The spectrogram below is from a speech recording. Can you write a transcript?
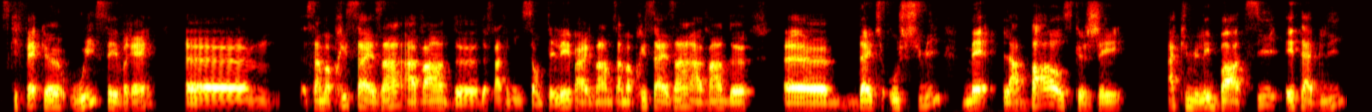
Ce qui fait que, oui, c'est vrai, euh, ça m'a pris 16 ans avant de, faire une émission de télé, par exemple. Ça m'a pris 16 ans avant d'être où je suis. Mais la base que j'ai accumulée, bâtie, établie,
